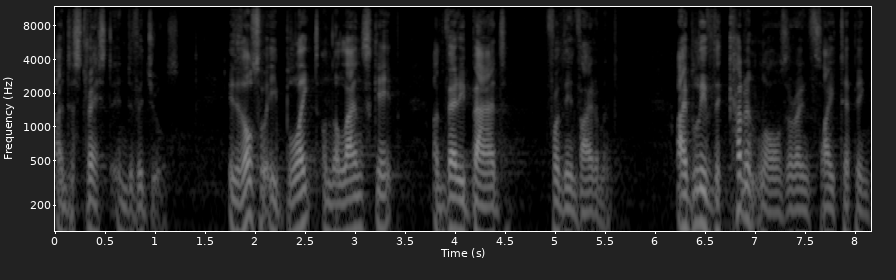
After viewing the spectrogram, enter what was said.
and distressed individuals. It is also a blight on the landscape and very bad for the environment. I believe the current laws around fly tipping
